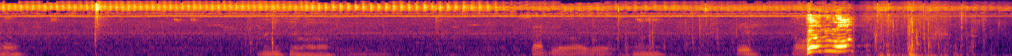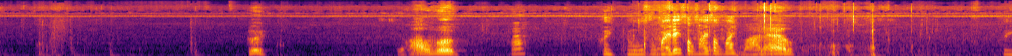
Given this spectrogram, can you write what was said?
ฮัลโหลได้ยินเสียงอะไรเหรอสัตว์เลยพี่อืมเฮ้ยเฮ้ยน้องหลงเฮ้ยเดี๋ยวเอามึงเฮ้ยน้องหลงส่งไฟดิส่งไฟส่งไฟมาแล้วเฮ้ย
